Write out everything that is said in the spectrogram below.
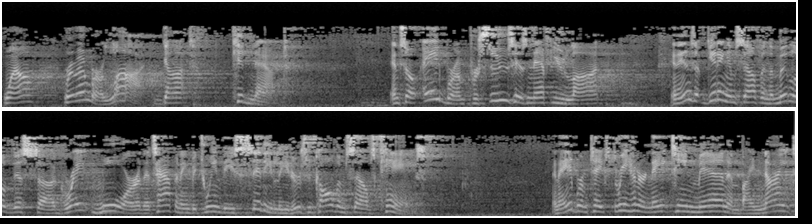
Well, remember, Lot got kidnapped. And so Abram pursues his nephew Lot and ends up getting himself in the middle of this uh, great war that's happening between these city leaders who call themselves kings. And Abram takes 318 men, and by night,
